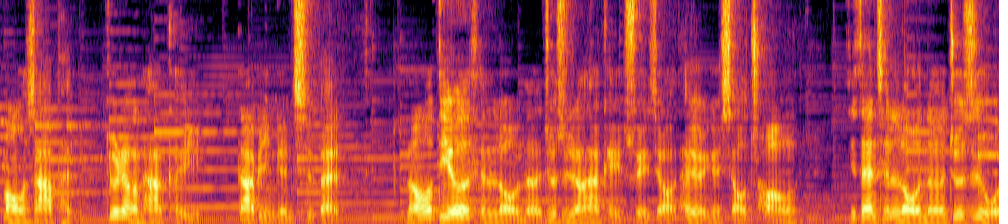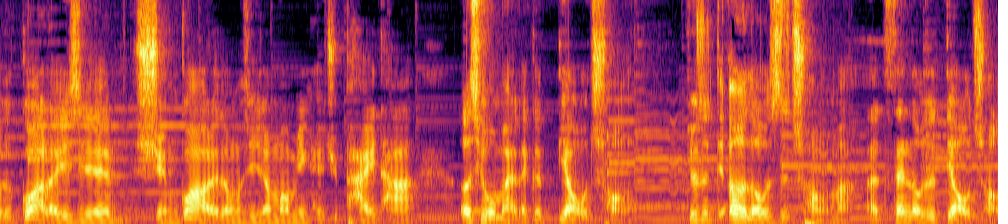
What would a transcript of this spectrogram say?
猫砂盆就让它可以大便跟吃饭，然后第二层楼呢，就是让它可以睡觉，它有一个小床。第三层楼呢，就是我是挂了一些悬挂的东西，让猫咪可以去拍它。而且我买了个吊床，就是二楼是床嘛，呃，三楼是吊床，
